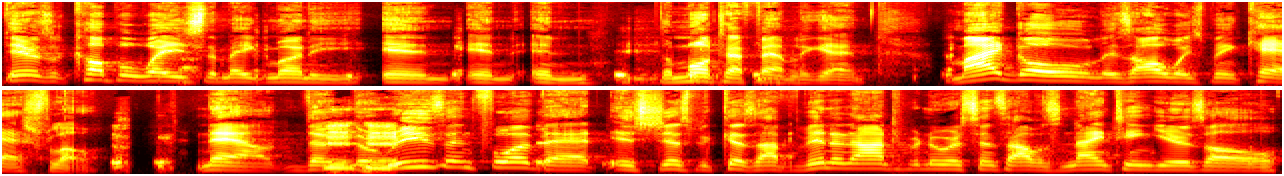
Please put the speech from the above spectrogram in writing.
there's a couple ways to make money in in in the multifamily game. My goal has always been cash flow. Now, the, mm-hmm. the reason for that is just because I've been an entrepreneur since I was 19 years old.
